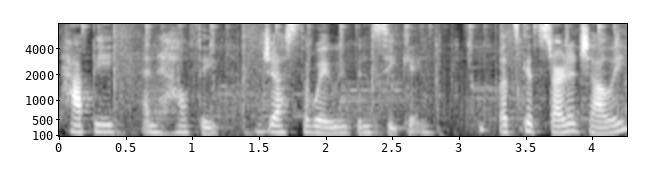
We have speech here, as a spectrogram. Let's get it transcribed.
happy, and healthy, just the way we've been seeking. Let's get started, shall we?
